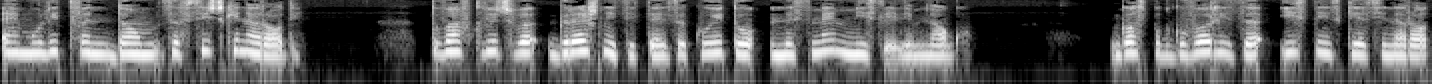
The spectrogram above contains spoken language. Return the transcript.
е молитвен дом за всички народи. Това включва грешниците, за които не сме мислили много. Господ говори за истинския си народ,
